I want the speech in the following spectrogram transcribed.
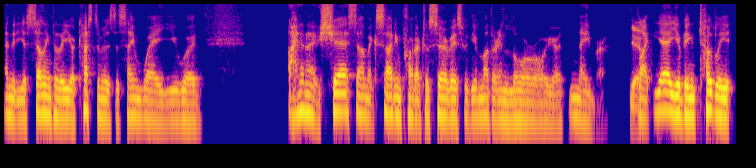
and that you're selling to the, your customers the same way you would. I don't know, share some exciting product or service with your mother in law or your neighbor. Yeah. Like, yeah, you're being totally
